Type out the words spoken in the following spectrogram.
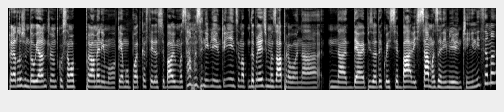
Predlažem da u jednom trenutku samo promenimo temu podcasta i da se bavimo samo zanimljivim činjenicama, da pređemo zapravo na, na deo epizode koji se bavi samo zanimljivim činjenicama.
